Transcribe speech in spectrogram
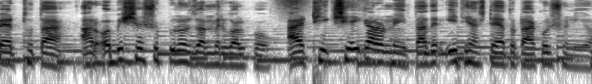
ব্যর্থতা আর অবিশ্বাস্য পুনর্জন্মের গল্প। আর ঠিক সেই কারণেই তাদের ইতিহাসটা এতটা আকর্ষণীয়।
